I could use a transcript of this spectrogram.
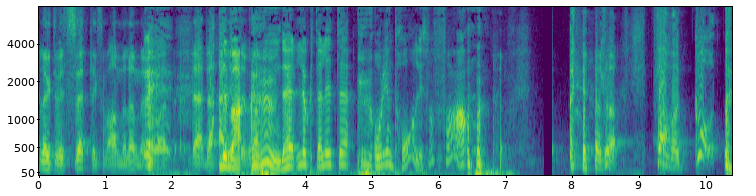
luktade mitt svett liksom annorlunda. Jag bara, det, det här Du är bara, inte bra. mm, det luktar lite orientaliskt, vad fan? Jag sa, fan vad gott!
